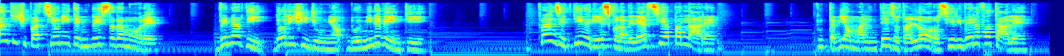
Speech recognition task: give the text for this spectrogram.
Anticipazioni Tempesta d'amore. Venerdì 12 giugno 2020. Franz e Tim riescono a vedersi e a parlare. Tuttavia un malinteso tra loro si rivela fatale.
